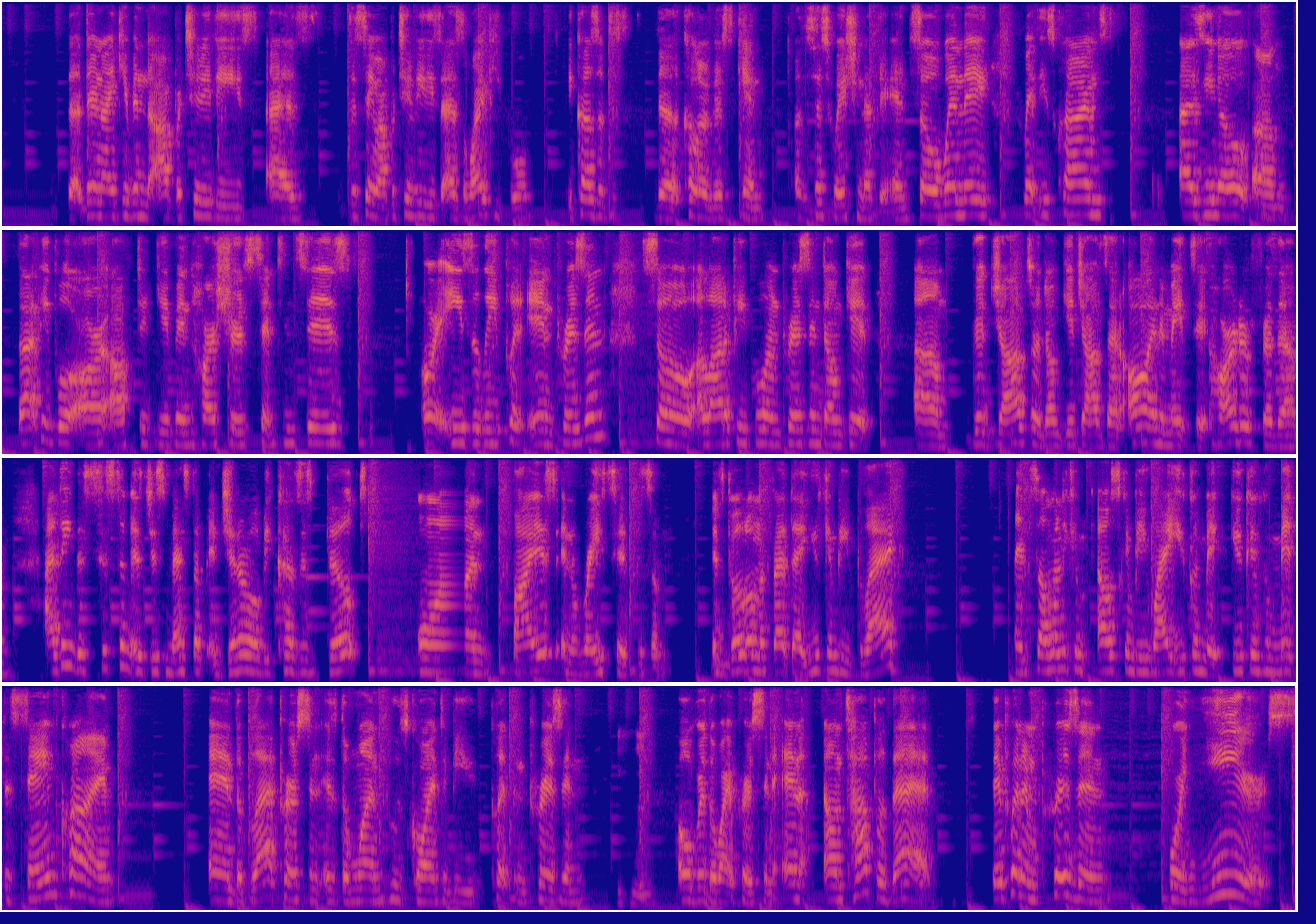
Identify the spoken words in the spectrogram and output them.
they're not given the opportunities as the same opportunities as the white people because of the, the color of their skin or the situation that they're in. So when they commit these crimes, as you know, um, black people are often given harsher sentences or easily put in prison. So a lot of people in prison don't get um, good jobs or don't get jobs at all and it makes it harder for them. I think the system is just messed up in general because it's built on bias and racism. It's built on the fact that you can be black and someone can, else can be white. You can make you can commit the same crime and the black person is the one who's going to be put in prison mm-hmm. over the white person. And on top of that they're put in prison for years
